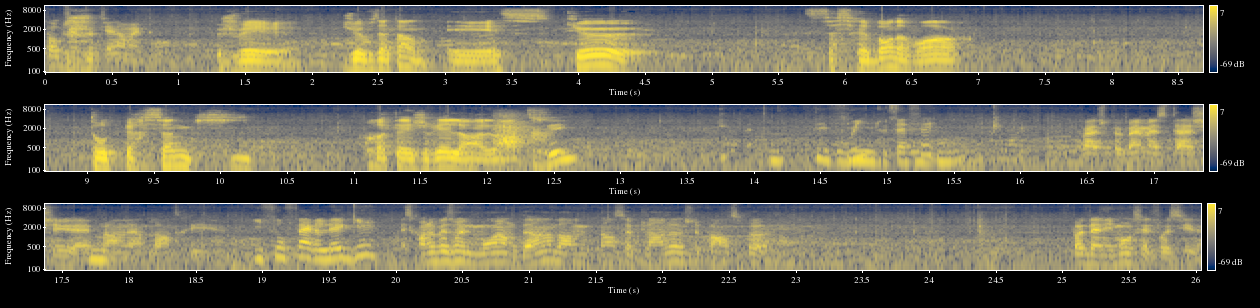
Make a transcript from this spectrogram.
Pas obligé de tirer en même temps. Je vais, je vais vous attendre. Et est-ce que ça serait bon d'avoir d'autres personnes qui protégeraient l'en- l'entrée? Oui, tout à fait. Ben, je peux même me stacher et prendre l'en- l'entrée. Il faut faire le guet. Est-ce qu'on a besoin de moi en dedans dans, dans ce plan-là? Je pense pas. Pas d'animaux cette fois-ci. Là.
